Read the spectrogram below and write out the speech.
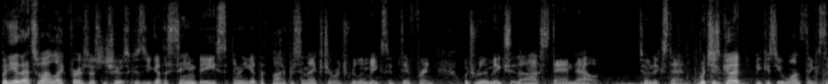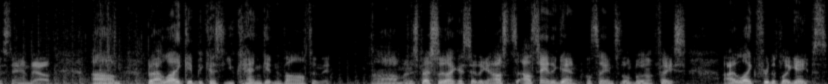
But yeah, that's what I like first-person shooters because you got the same base and then you got the five percent extra, which really makes it different, which really makes it uh, stand out to an extent, which is good because you want things to stand out. Um, but I like it because you can get involved in it, um, and especially like I said again, I'll, I'll say it again. I'll say it until I'm blue in the face. I like free-to-play games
